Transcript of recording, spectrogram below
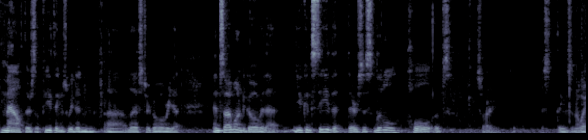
mouth, there's a few things we didn't uh, list or go over yet. And so I wanted to go over that. You can see that there's this little hole, oops, sorry, this thing's in the way.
